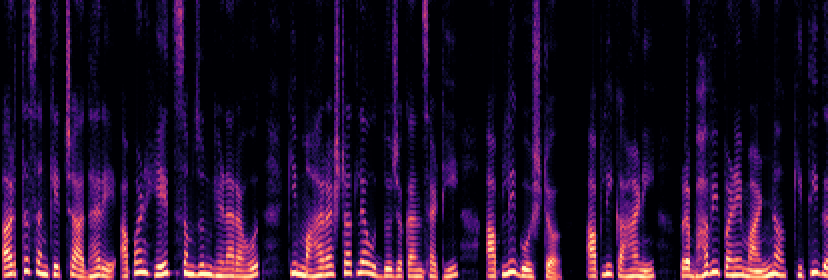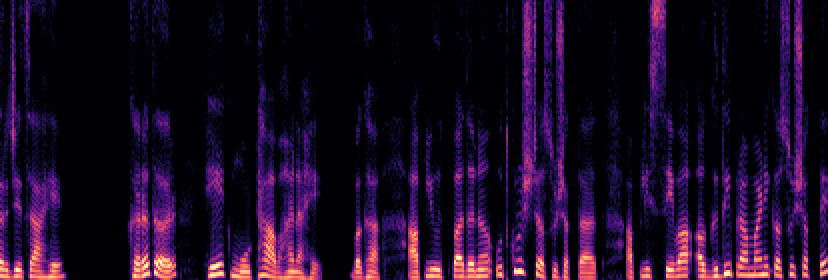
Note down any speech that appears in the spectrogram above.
अर्थसंकेतच्या आधारे आपण हेच समजून घेणार आहोत की महाराष्ट्रातल्या उद्योजकांसाठी आपली गोष्ट आपली कहाणी प्रभावीपणे मांडणं किती गरजेचं आहे. खरं तर हे एक मोठं आव्हान आहे. बघा आपली उत्पादनं उत्कृष्ट असू शकतात आपली सेवा अगदी प्रामाणिक असू शकते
